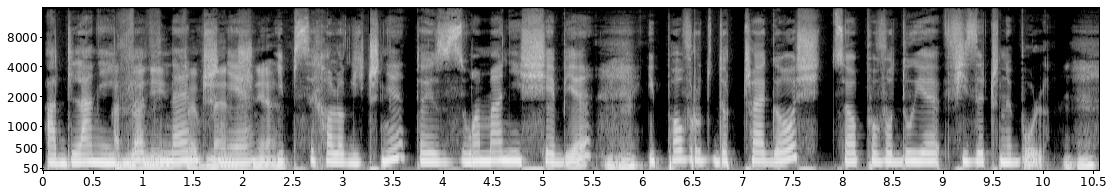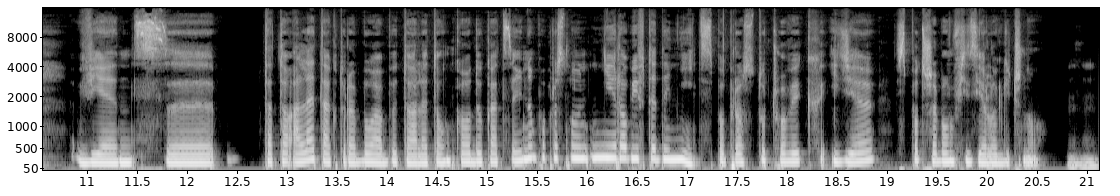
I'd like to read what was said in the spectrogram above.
A dla niej, A wewnętrznie, dla niej wewnętrznie, i psychologicznie to jest złamanie siebie mhm. i powrót do czegoś, co powoduje fizyczny ból. Mhm. Więc y, ta toaleta, która byłaby toaletą koedukacyjną, po prostu nie robi wtedy nic. Po prostu człowiek idzie z potrzebą fizjologiczną. Mhm.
